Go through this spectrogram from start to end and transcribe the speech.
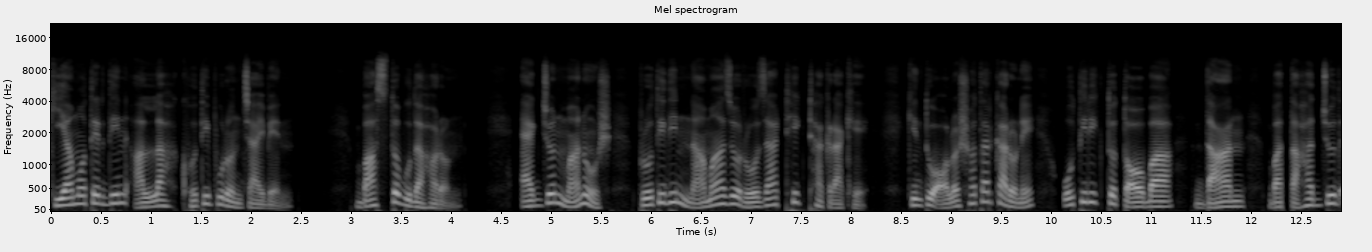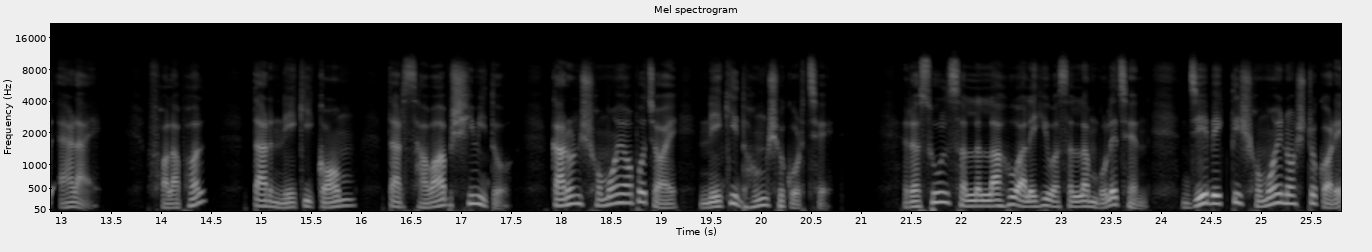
কিয়ামতের দিন আল্লাহ ক্ষতিপূরণ চাইবেন। বাস্তব উদাহরণ, একজন মানুষ প্রতিদিন নামাজ ও রোজা ঠিকঠাক রাখে, কিন্তু অলসতার কারণে অতিরিক্ত তওবা, দান বা তাহাজ্জুদ এড়ায়। ফলাফল, তার নেকি কম, তার সওয়াব সীমিত, কারণ সময় অপচয় নেকি ধ্বংস করছে। রসুল সাল্লাল্লাহু আলহি ওয়াসাল্লাম বলেছেন, যে ব্যক্তি সময় নষ্ট করে,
